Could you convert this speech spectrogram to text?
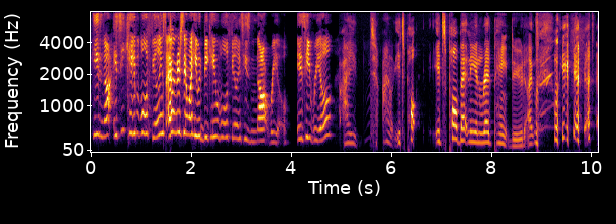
He's not. Is he capable of feelings? I understand why he would be capable of feelings. He's not real. Is he real? I, I don't. It's Paul. It's Paul Bettany in red paint, dude. I.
